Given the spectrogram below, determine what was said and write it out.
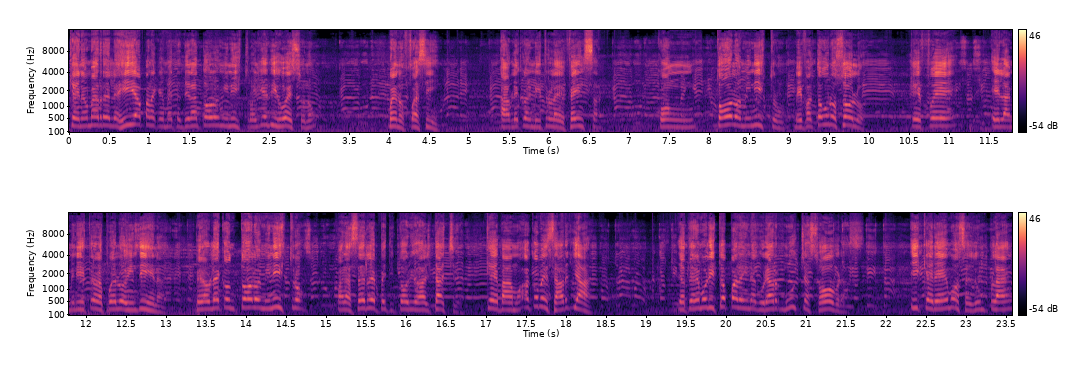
que no me reelegía para que me atendieran todos los ministros. Alguien dijo eso, ¿no? Bueno, fue así. Hablé con el ministro de la Defensa, con todos los ministros. Me faltó uno solo, que fue la ministra de los pueblos indígenas. Pero hablé con todos los ministros para hacerle petitorios al Táchira, que vamos a comenzar ya. Ya tenemos listo para inaugurar muchas obras y queremos hacer un plan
